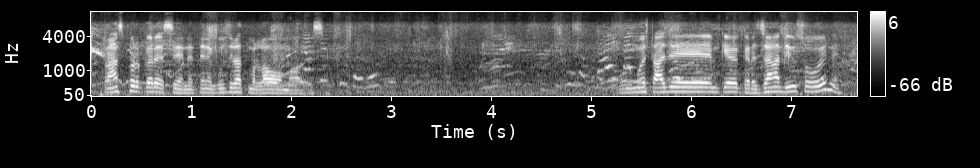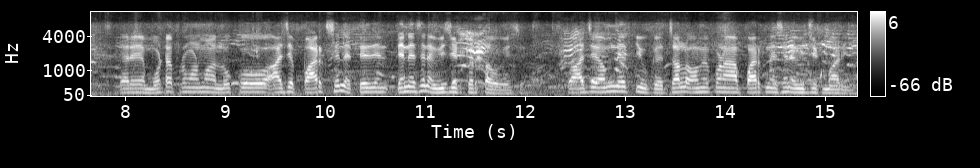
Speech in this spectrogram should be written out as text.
ટ્રાન્સફર કરે છે અને તેને ગુજરાતમાં લાવવામાં આવે છે. ઓલમોસ્ટ આજે એમ કહેવાય કે રજાના દિવસો હોય ને, ત્યારે મોટા પ્રમાણમાં લોકો આ જે પાર્ક છે ને તેને છે ને વિઝિટ કરતા હોય છે. તો આજે અમને થયું કે ચાલો અમે પણ આ પાર્કને છે ને વિઝિટ મારીએ.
